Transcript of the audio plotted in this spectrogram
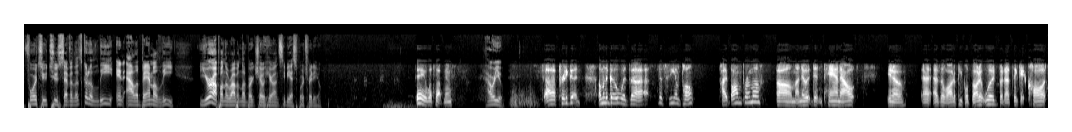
4227. Let's go to Lee in Alabama. Lee, you're up on the Robin Lundberg Show here on CBS Sports Radio. Hey, what's up, man? How are you? Uh, pretty good. I'm gonna go with uh, the CM Punk pipe bomb promo. Um, I know it didn't pan out, you know, as a lot of people thought it would, but I think it caught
